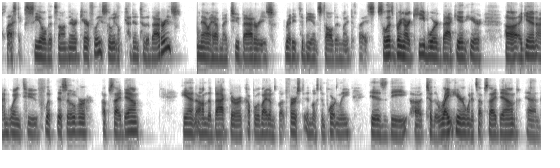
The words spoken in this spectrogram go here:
plastic seal that's on there carefully so we don't cut into the batteries. Now I have my two batteries ready to be installed in my device. So let's bring our keyboard back in here. Uh, again, I'm going to flip this over upside down. And on the back, there are a couple of items, but first and most importantly is the uh, to the right here when it's upside down and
